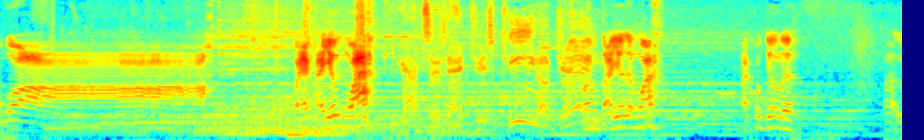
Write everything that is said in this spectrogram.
กอะแหวกตายเยอะจังวะ The axe's edge is keen ทำไมมัน again. ตายเยอะจังวะ ตายโคตรเยอะเลยมาเอ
